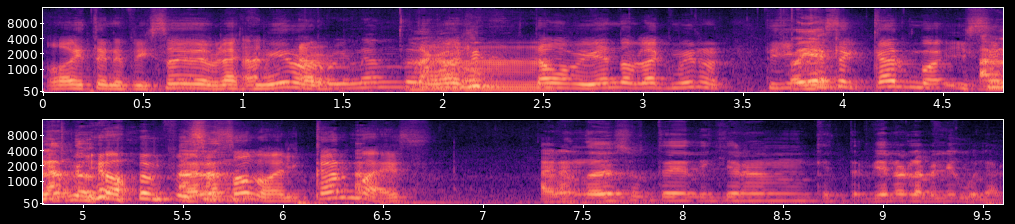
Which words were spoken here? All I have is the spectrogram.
hoy está en episodio de Black Ah, Mirror. arruinando La. Mm. Estamos viviendo Black Mirror. Dije, Oye, ¿qué es el karma? Y Siri hablando- culiao empezó hablando- solo. El karma es. Hablando de eso, ustedes dijeron que vieron la película.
